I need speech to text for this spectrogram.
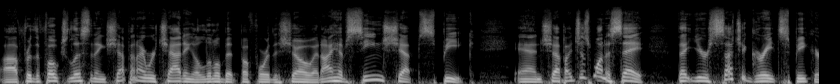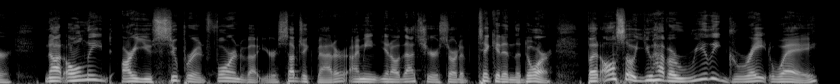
Uh, for the folks listening, Shep and I were chatting a little bit before the show, and I have seen Shep speak. And Shep, I just want to say that you're such a great speaker. Not only are you super informed about your subject matter, I mean, you know, that's your sort of ticket in the door, but also you have a really great way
